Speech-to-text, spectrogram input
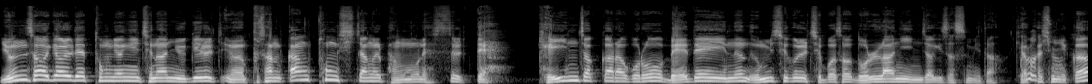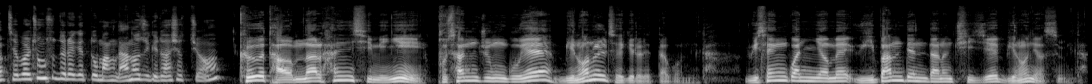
윤석열 대통령이 지난 6일 어, 부산 깡통시장을 방문했을 때 개인 젓가락으로 매대에 있는 음식을 집어서 논란이 인 적이 있었습니다. 기억하십니까? 그렇죠. 재벌 총수들에게 또 막 나눠주기도 하셨죠. 그 다음날 한 시민이 부산 중구에 민원을 제기를 했다고 합니다. 위생관념에 위반된다는 취지의 민원이었습니다.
